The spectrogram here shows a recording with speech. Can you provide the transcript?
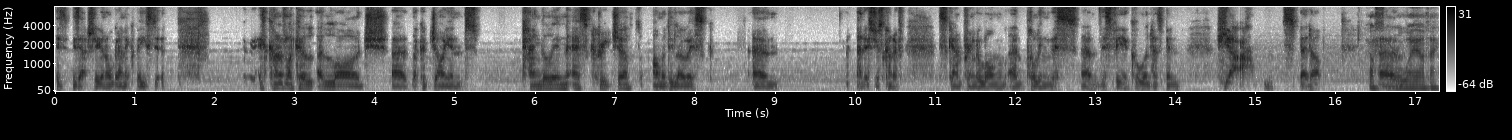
is, is actually an organic beast. It, it's kind of like a, a large, uh, like a giant pangolin-esque creature, armadillo-esque. Um, and it's just kind of scampering along and pulling this um, this vehicle and has been yeah sped up. How far Um, away are they?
